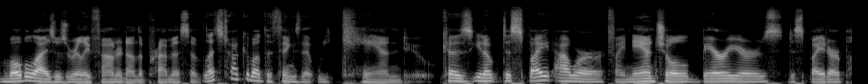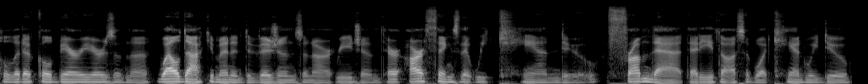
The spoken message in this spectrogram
MobiliSE was really founded on the premise of let's talk about the things that we can do. Because, you know, despite our financial barriers, despite our political barriers and the well documented divisions in our region, there are things that we can do. From that, that ethos of what can we do,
